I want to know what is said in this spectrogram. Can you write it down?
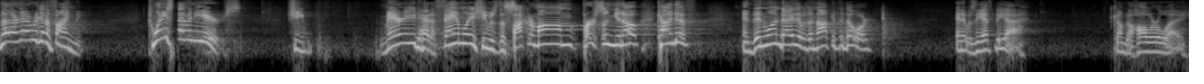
No, they're never going to find me. 27 years. She married, had a family. She was the soccer mom person, you know, kind of. And then one day there was a knock at the door, and it was the FBI come to haul her away.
